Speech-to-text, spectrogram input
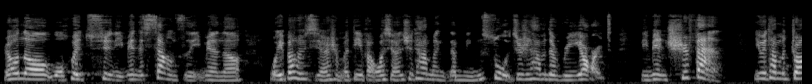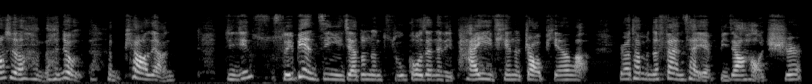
然后呢，我会去里面的巷子里面呢。我一般会喜欢什么地方？我喜欢去他们的民宿，就是他们的 Riad 里面吃饭，因为他们装修的很很有很漂亮。已经随便进一家都能足够在那里拍一天的照片了，然后他们的饭菜也比较好吃。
